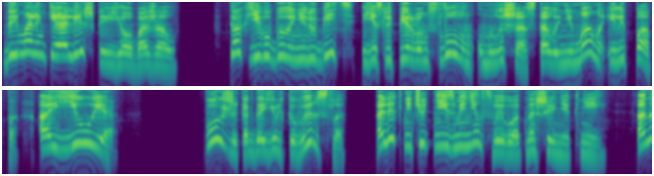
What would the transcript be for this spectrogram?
Да и маленький Олежка ее обожал. Как его было не любить, если первым словом у малыша стала не мама или папа, а Юя? Позже, когда Юлька выросла, Олег ничуть не изменил своего отношения к ней. Она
